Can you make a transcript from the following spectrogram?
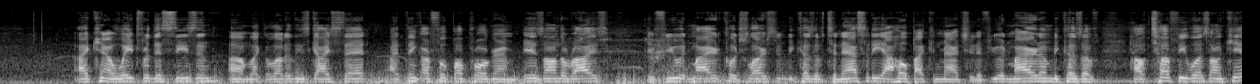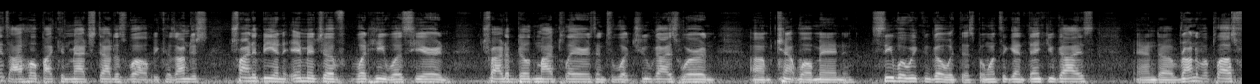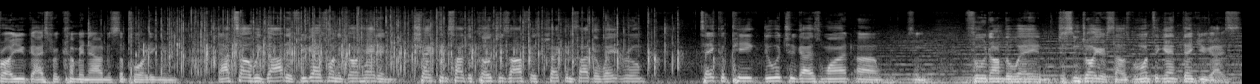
I can't wait for this season. Um, like a lot of these guys said, I think our football program is on the rise. If you admired Coach Larson because of tenacity, I hope I can match it. If you admired him because of how tough he was on kids, I hope I can match that as well because I'm just trying to be an image of what he was here and try to build my players into what you guys were and um, Cantwell, man, and see where we can go with this. But once again, thank you guys. And uh, round of applause for all you guys for coming out and supporting. And that's all we got. If you guys want to go ahead and check inside the coach's office, check inside the weight room, take a peek, do what you guys want. Um, some food on the way, and just enjoy yourselves. But once again, thank you guys.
